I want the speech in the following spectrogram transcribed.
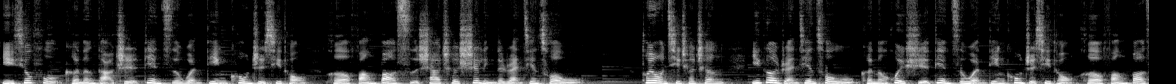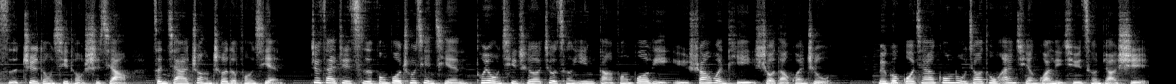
以修复可能导致电子稳定控制系统和防抱死刹车失灵的软件错误。通用汽车称，一个软件错误可能会使电子稳定控制系统和防抱死制动系统失效，增加撞车的风险。就在这次风波出现前，通用汽车就曾因挡风玻璃雨刷问题受到关注。美国国家公路交通安全管理局曾表示，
